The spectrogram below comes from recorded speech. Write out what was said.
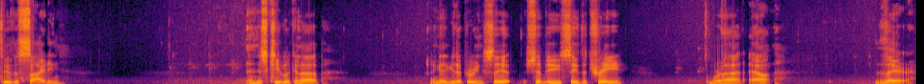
through the sighting, and just keep looking up. I gotta get up here and see it. it should be, you see the tree right out there.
